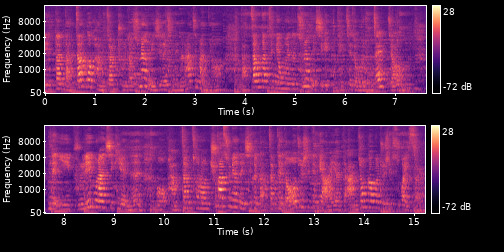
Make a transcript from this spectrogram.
일단 낮잠과 밤잠 둘 다 수면 의식을 진행을 하지만요. 낮잠 같은 경우에는 수면 의식이 대체적으로 좀 짧죠. 근데 이 분리불안 시기에는 어, 밤잠처럼 추가 수면 의식을 낮잠 때 넣어주시는 게 아이한테 안정감을 주실 수가 있어요.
